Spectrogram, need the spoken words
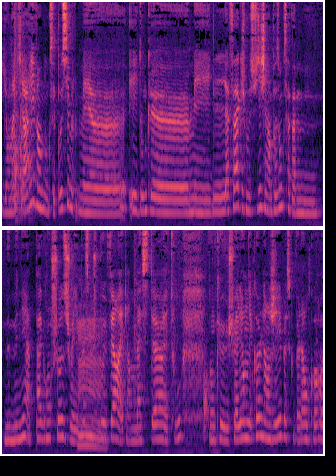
Il y en a qui arrivent, hein, donc c'est possible. Mais euh, et donc, euh, mais la fac, je me suis dit, j'ai l'impression que ça va me mener à pas grand chose. Je voyais pas ce que je Hmm. pouvais faire avec un master et tout. Donc, euh, je suis allée en école d'ingé parce que bah, là encore,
